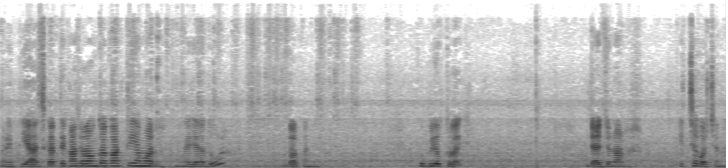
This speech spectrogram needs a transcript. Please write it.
মানে পেঁয়াজ কাটতে, কাঁচা লঙ্কা কাটতেই আমার মানে যেন দূর দরকার নেই। খুব বিরক্ত লাগে। যার জন্য আর ইচ্ছা করছে না।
